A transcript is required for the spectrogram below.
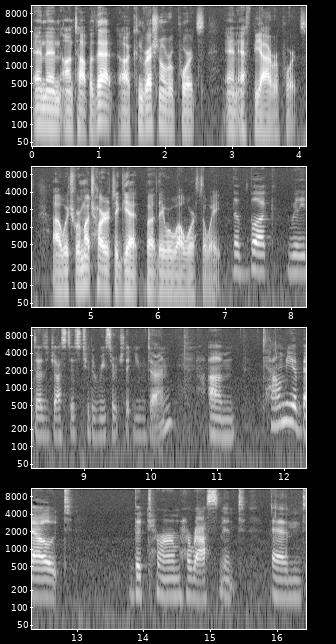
And then on top of that, uh, congressional reports and FBI reports, uh, which were much harder to get, but they were well worth the wait. The book really does justice to the research that you've done. Um, tell me about the term harassment and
